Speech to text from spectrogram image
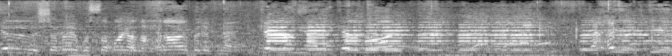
كل الشباب والصبايا الأحرار بلبنان. كلهم يعني كلهم تحية كتير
